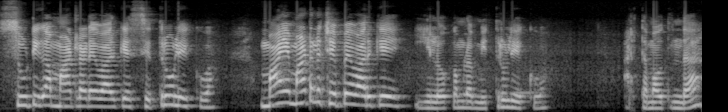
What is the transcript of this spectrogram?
సూటిగా మాట్లాడేవారికే శత్రువులు ఎక్కువ. మాయ మాటలు చెప్పేవారికే ఈ లోకంలో మిత్రులు ఎక్కువ. అర్థమవుతుందా?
